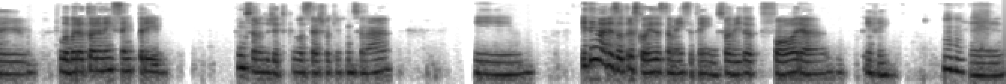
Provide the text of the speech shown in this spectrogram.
é, o laboratório nem sempre funciona do jeito que você achou que ia funcionar, e, e tem várias outras coisas também, você tem sua vida fora, enfim. Uhum. É...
